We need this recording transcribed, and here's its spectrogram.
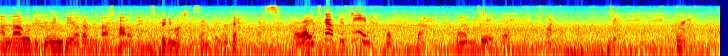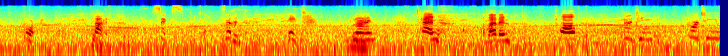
And I will be doing the other reverse part of it. It's pretty much the same thing. Okay. Yes. All right. Let's go, 15. Up, down. One, two, go. One, two, three, four, five, six, seven, eight, hmm. nine, ten, eleven, twelve, thirteen, fourteen,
